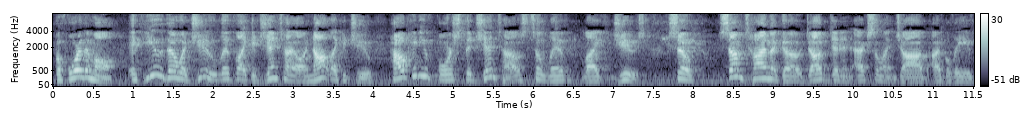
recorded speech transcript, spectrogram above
before them all, If you, though a Jew, live like a Gentile and not like a Jew, how can you force the Gentiles to live like Jews? So, some time ago, Doug did an excellent job, I believe,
